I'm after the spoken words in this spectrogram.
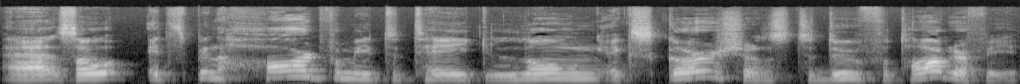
Uh, so it's been hard for me to take long excursions to do photography.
